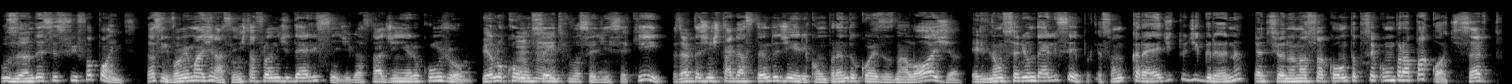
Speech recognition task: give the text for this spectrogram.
usando esses FIFA Points. Então assim, vamos imaginar, se a gente tá falando de DLC, de gastar dinheiro com o jogo. Pelo conceito que você disse aqui, apesar da gente estar gastando dinheiro e comprando coisas na loja, ele não seria um DLC, porque é só um crédito de grana que adiciona na sua conta pra você comprar pacote, certo?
